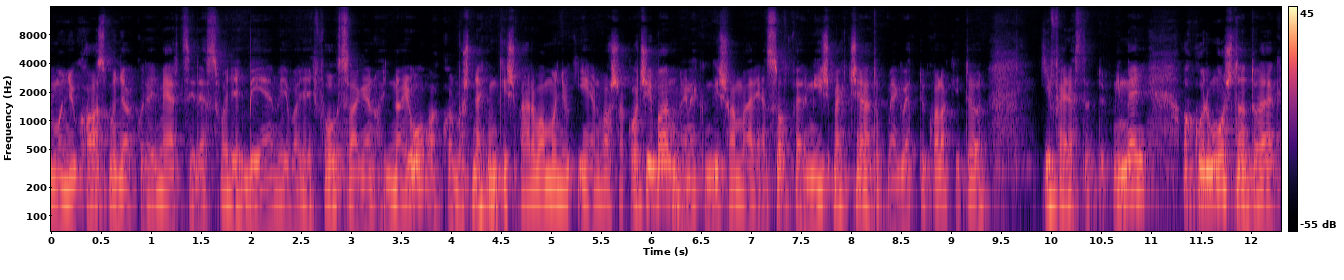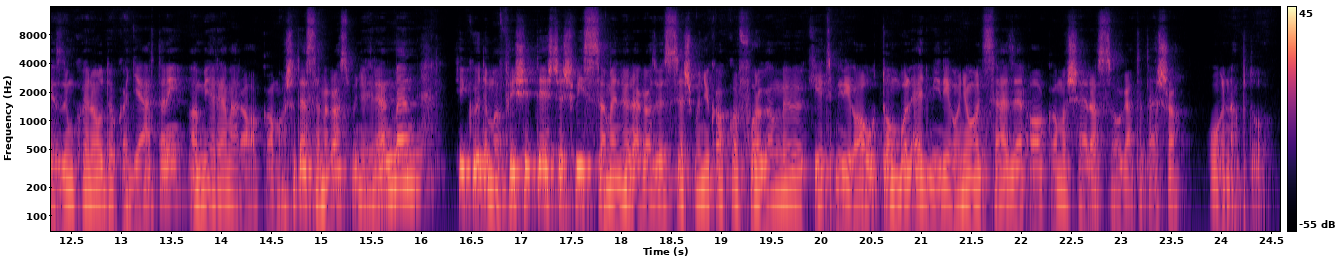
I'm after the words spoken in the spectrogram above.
mondjuk, ha azt mondja, akkor egy Mercedes, vagy egy BMW, vagy egy Volkswagen, hogy na jó, akkor most nekünk is már van mondjuk ilyen vas a kocsiban, meg nekünk is van már ilyen szoftver, mi is megcsináltuk, megvettük valakitől kifejlesztettük, mindegy, akkor mostantól elkezdünk olyan autókat gyártani, ami erre már alkalmas. A Tesla meg azt mondja, hogy rendben, kiküldöm a frissítést, és visszamenőleg az összes mondjuk akkor forgalomvevő 2 millió autómból 1 millió 800 ezer alkalmas erre a szolgáltatásra holnaptól.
